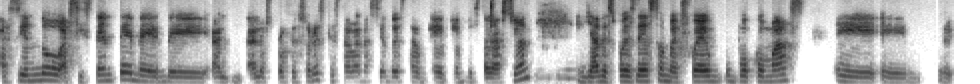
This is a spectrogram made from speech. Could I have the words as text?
haciendo asistente de, de a, los profesores que estaban haciendo esta investigación. Y ya después de eso me fue un poco más eh, eh,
